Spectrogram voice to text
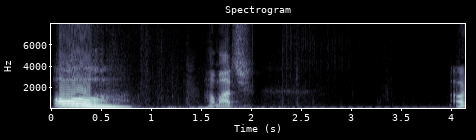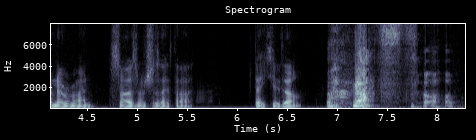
Oh. How much? Oh, never mind. It's not as much as I thought. Thank you, though. Stop.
